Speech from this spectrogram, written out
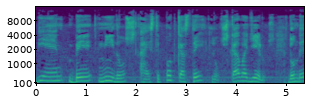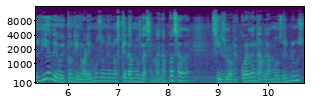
Bienvenidos a este podcast de Los Caballeros, donde el día de hoy continuaremos donde nos quedamos la semana pasada. Si lo recuerdan, hablamos del blues.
